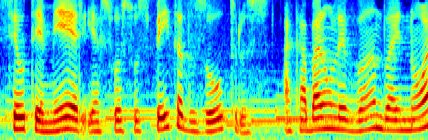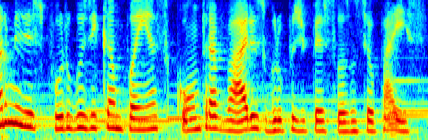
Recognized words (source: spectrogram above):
seu temer e a sua suspeita dos outros acabaram levando a enormes expurgos e campanhas contra vários grupos de pessoas no seu país,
